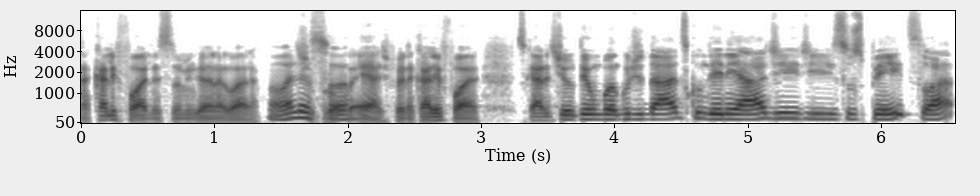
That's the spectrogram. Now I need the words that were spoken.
na Califórnia, se não me engano agora. Olha Deixa só. É, acho que foi na Califórnia. Os caras tinham tem um banco de dados com DNA de, de suspeitos lá.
